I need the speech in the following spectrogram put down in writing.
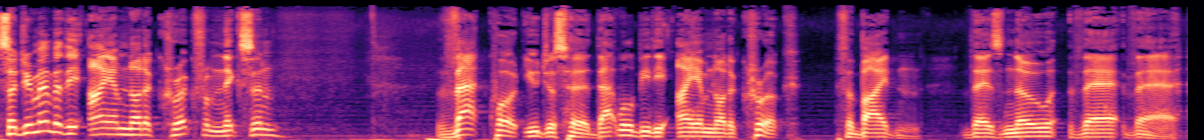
So, do you remember the I am not a crook from Nixon? That quote you just heard, that will be the I am not a crook for Biden. There's no there there.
